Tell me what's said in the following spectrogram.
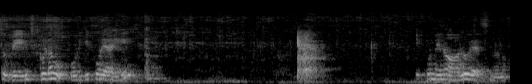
సో బీన్స్ కూడా ఉడికిపోయాయి. ఇప్పుడు నేను ఆలు వేస్తున్నాను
